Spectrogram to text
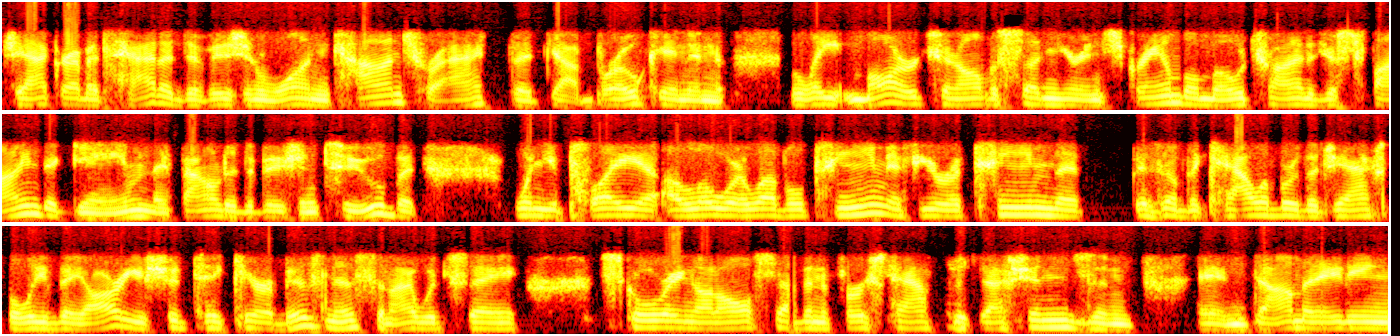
Jackrabbits had a Division one contract that got broken in late March, and all of a sudden you're in scramble mode trying to just find a game. They found a Division two, but when you play a lower level team, if you're a team that is of the caliber the Jacks believe they are, you should take care of business. And I would say scoring on all seven first half possessions and and dominating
